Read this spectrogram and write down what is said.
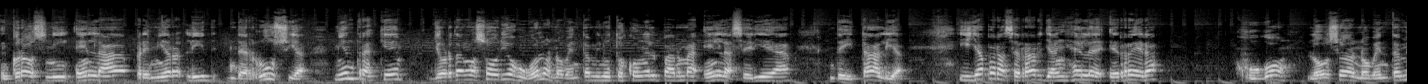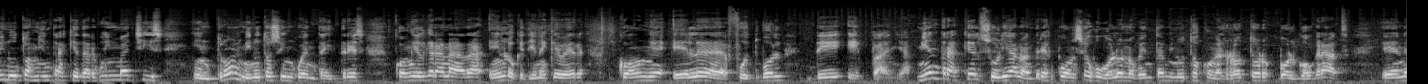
Grozny en la Premier League de Rusia, mientras que Jordan Osorio jugó los 90 minutos con el Parma en la Serie A de Italia. Y ya para cerrar, Yángel Herrera jugó los 90 eh, minutos, mientras que Darwin Machis entró al minuto 53 con el Granada en lo que tiene que ver con eh, el eh, fútbol de España. Mientras que el zuliano Andrés Ponce jugó los 90 minutos con el Rotor Volgograd en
